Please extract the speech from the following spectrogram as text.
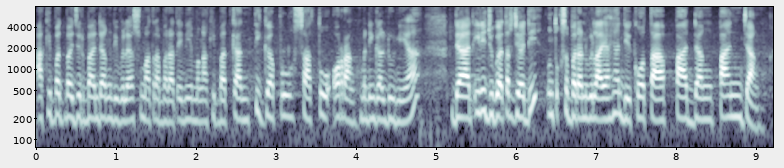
akibat banjir bandang di wilayah Sumatera Barat ini mengakibatkan 31 orang meninggal dunia. Dan ini juga terjadi untuk sebaran wilayahnya di kota Padang Panjang.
